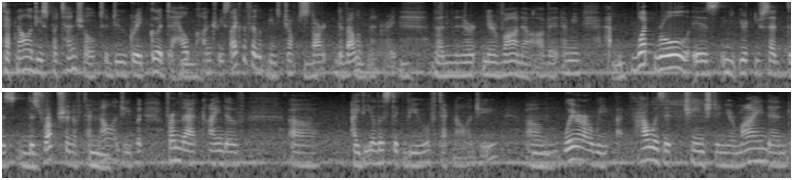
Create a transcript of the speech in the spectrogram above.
technology's potential to do great good, to help countries like the Philippines jumpstart development, right? The nir- nirvana of it. I mean, what role is, you, you said this disruption of technology, but from that kind of uh, idealistic view of technology, um, where are we? How has it changed in your mind, and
